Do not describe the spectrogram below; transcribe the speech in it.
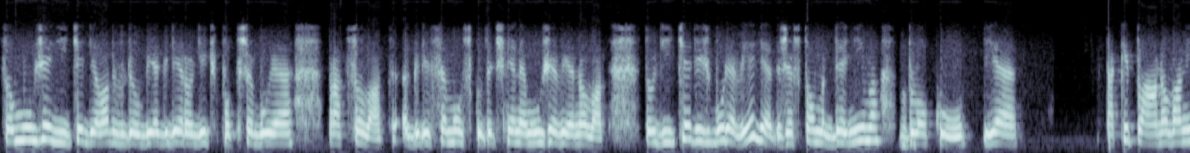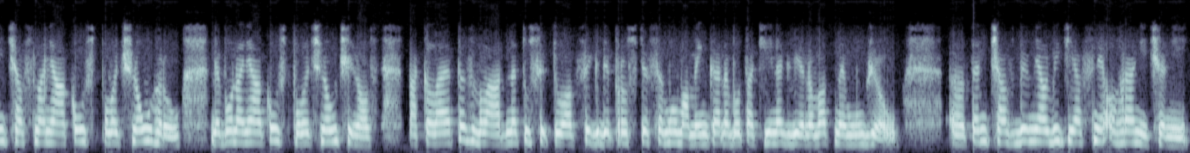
co může dítě dělat v době, kdy rodič potřebuje pracovat, kdy se mu skutečně nemůže věnovat. To dítě, když bude vědět, že v tom denním bloku je taky plánovaný čas na nějakou společnou hru nebo na nějakou společnou činnost, tak lépe zvládne tu situaci, kdy prostě se mu maminka nebo tatínek věnovat nemůžou. E, ten čas by měl být jasně ohraničený,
